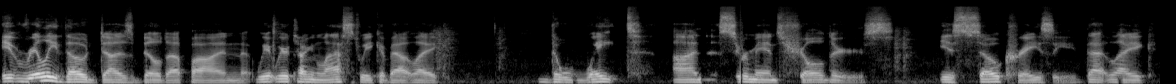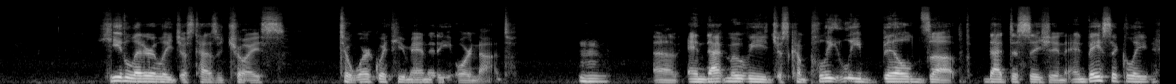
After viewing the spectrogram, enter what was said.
it really though does build up on we, we were talking last week about like the weight on superman's shoulders is so crazy that like he literally just has a choice to work with humanity or not. Mhm. um, and that movie just completely builds up that decision. And basically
